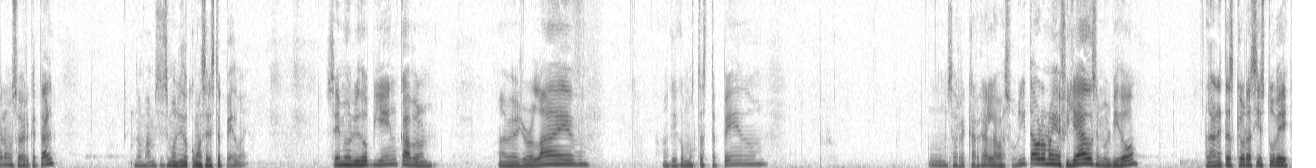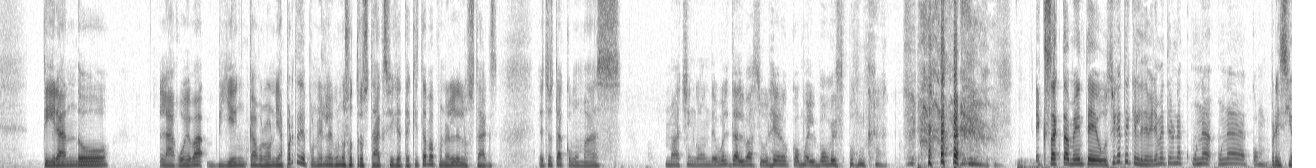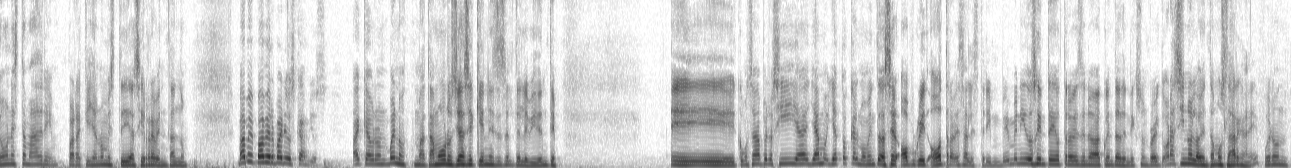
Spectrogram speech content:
ver, vamos a ver qué tal. No mames, si se me olvidó cómo hacer este pedo, eh. Se me olvidó bien, cabrón. A ver, you're live. Aquí cómo está este pedo. Vamos a recargar la basurita. Ahora no hay afiliados, se me olvidó. La neta es que ahora sí estuve tirando la hueva bien cabrón. Y aparte de ponerle algunos otros tags, fíjate, aquí está para ponerle los tags. Esto está como más, más. De vuelta al basurero como el Bob Esponja. Exactamente, Fíjate que le debería meter una, una, una, compresión a esta madre para que ya no me esté así reventando. Va a haber, va a haber varios cambios. Ay, cabrón. Bueno, Matamoros, ya sé quién es, es el televidente. Eh, ¿Cómo se llama? Pero sí, ya, ya, ya, toca el momento de hacer upgrade otra vez al stream. Bienvenidos, gente, otra vez de nueva cuenta de Nexon Project. Ahora sí nos la aventamos larga, ¿eh? Fueron.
